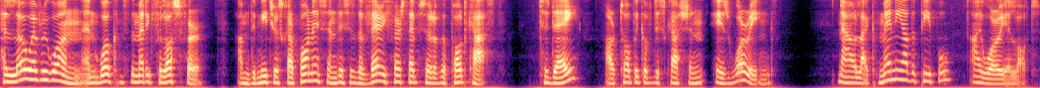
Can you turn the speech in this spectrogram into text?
Hello, everyone, and welcome to the Medic Philosopher. I'm Dimitrios Karponis, and this is the very first episode of the podcast. Today, our topic of discussion is worrying. Now, like many other people, I worry a lot.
